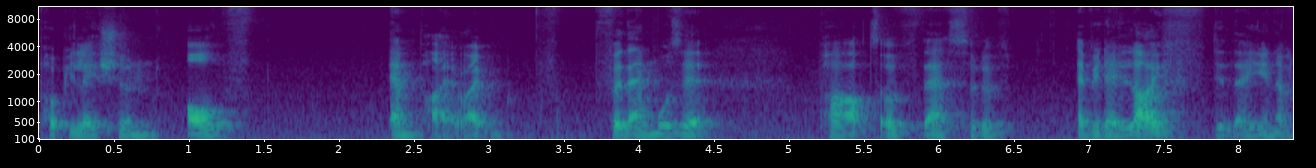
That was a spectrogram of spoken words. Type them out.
population of empire, right? For them, was it part of their sort of everyday life? Did they, you know,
